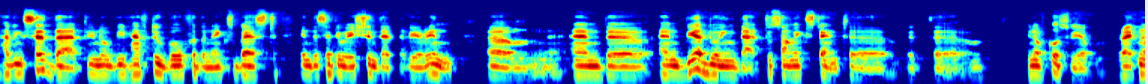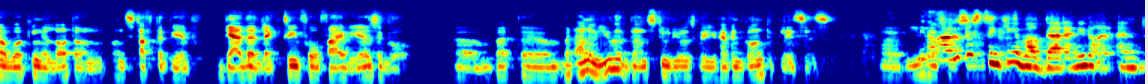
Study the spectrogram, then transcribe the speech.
having said that you know we have to go for the next best in the situation that we're in. Um, and uh, and we are doing that to some extent uh, with um, you know of course we are right now working a lot on on stuff that we have gathered like three four five years ago. Um, but um, but Anu, you have done studios where you haven't gone to places uh, you, you know, I was just thinking about that, and you know, and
